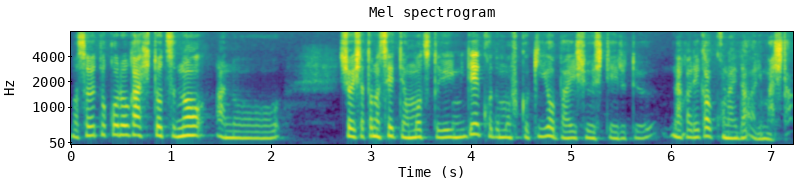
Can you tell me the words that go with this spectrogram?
まあ、そういうところが一つの、あの、消費者との接点を持つという意味で子ども服企業を買収しているという流れがこの間ありました。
